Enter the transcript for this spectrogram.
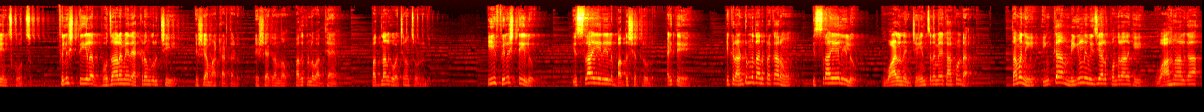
చేయించుకోవచ్చు. ఫిలిస్తీన్ల భుజాల మీద ఎక్కడం గురించి యషియా మాట్లాడతాడు. యష్యాగ్రంథం పదకొండవ అధ్యాయం పద్నాలుగు వచనం చూడండి. ఈ ఫిలిస్తీన్లు ఇస్రాయేలీల బద్ధ శత్రువులు. అయితే ఇక్కడ అంటున్న దాని ప్రకారం ఇస్రాయేలీలు వాళ్ళని జయించడమే కాకుండా తమని ఇంకా మిగిలిన విజయాలు పొందడానికి వాహనాలుగా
